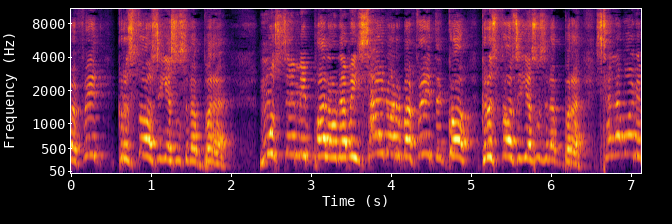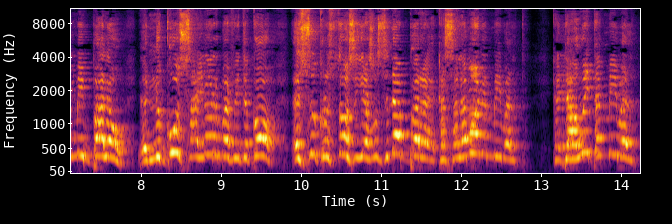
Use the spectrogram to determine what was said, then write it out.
በፊት ክርስቶስ ኢየሱስ ነበረ። ሙሴ የሚባለው ነቢይ ሳይኖር በፊት እኮ ክርስቶስ ኢየሱስ ነበረ። ሰለሞን የሚባለው ንጉሥ ሳይኖር በፊት እኮ እሱ ክርስቶስ ኢየሱስ ነበረ። ከሰለሞን የሚበልጥ ከዳዊት የሚበልጥ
